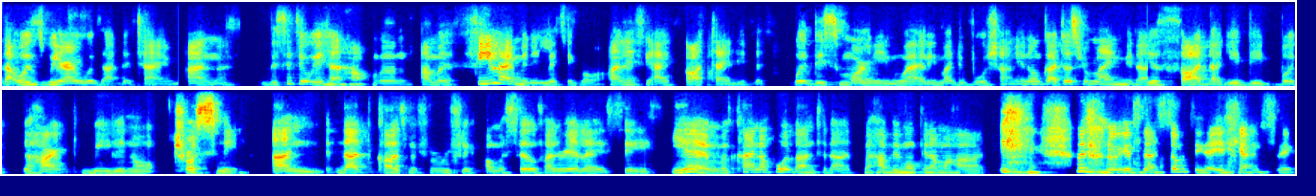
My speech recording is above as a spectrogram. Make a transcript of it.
That was where I was at the time. And the situation happened. I'm going feel like me did let it go. Honestly, I thought I did But this morning, while in my devotion, you know, God just reminded me that you thought that you did, but your heart really not trust me. And that caused me to reflect on myself and realize, say, yeah, I kind of hold on to that. I have him up in my heart. I don't know if that's something that you can say,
